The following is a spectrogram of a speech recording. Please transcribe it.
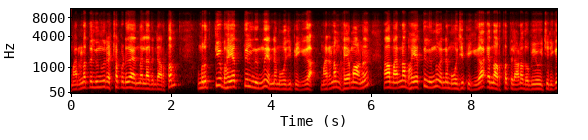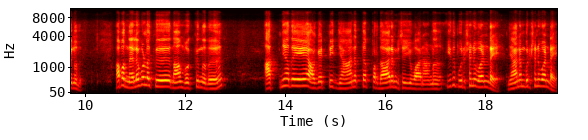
മരണത്തിൽ നിന്ന് രക്ഷപ്പെടുക എന്നല്ല അതിന്റെ അർത്ഥം. മൃത്യുഭയത്തിൽ നിന്ന് എന്നെ മോചിപ്പിക്കുക. മരണം ഭയമാണ്. ആ മരണഭയത്തിൽ നിന്നും എന്നെ മോചിപ്പിക്കുക എന്ന അർത്ഥത്തിലാണ് അത് ഉപയോഗിച്ചിരിക്കുന്നത്. അപ്പം നിലവിളക്ക് നാം വെക്കുന്നത് അജ്ഞതയെ അകറ്റി ജ്ഞാനത്തെ പ്രദാനം ചെയ്യുവാനാണ്. ഇത് പുരുഷന് വേണ്ടേ? ജ്ഞാനം പുരുഷന് വേണ്ടേ?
